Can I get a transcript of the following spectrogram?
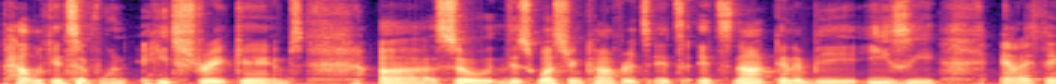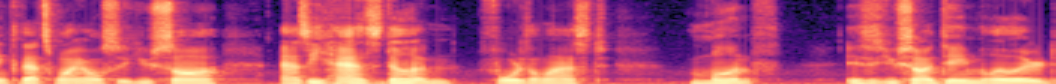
Pelicans have won eight straight games. Uh, so this Western Conference, it's it's not going to be easy, and I think that's why also you saw, as he has done for the last month, is you saw Dame Lillard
